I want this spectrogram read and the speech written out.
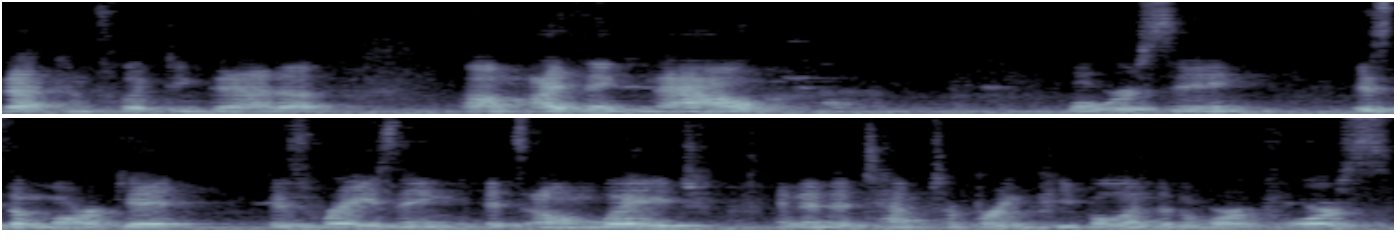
that conflicting data. Um, I think now what we're seeing is the market is raising its own wage in an attempt to bring people into the workforce.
